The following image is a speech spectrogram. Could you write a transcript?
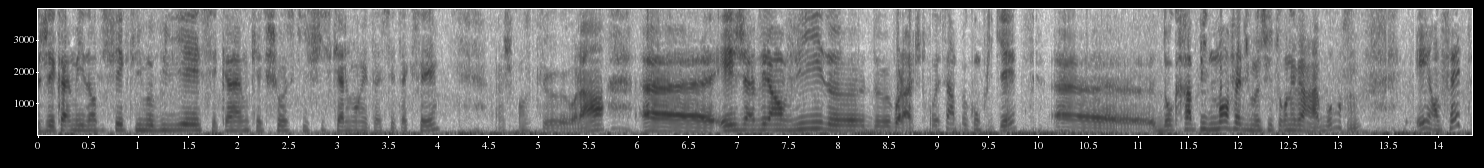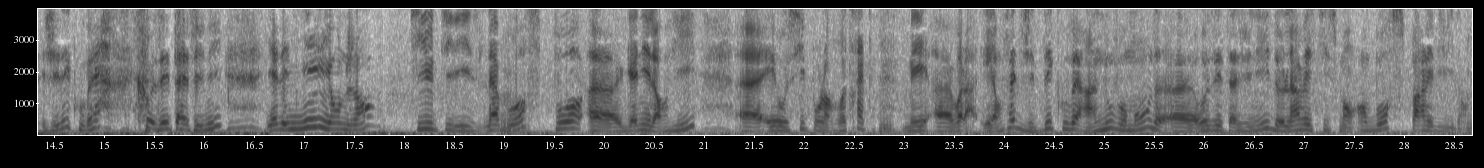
j'ai quand même identifié que l'immobilier, c'est quand même quelque chose qui fiscalement est assez taxé. Euh, je pense que voilà. Euh, et j'avais envie de, voilà, je trouvais ça un peu compliqué. Euh, donc rapidement, en fait, je me suis tourné vers la bourse. Mmh. Et en fait, j'ai découvert qu'aux États-Unis, il y a des millions de gens qui utilisent la mmh. bourse pour gagner leur vie et aussi pour leur retraite. Mmh. Mais voilà. Et en fait, j'ai découvert un nouveau monde aux États-Unis de l'investissement en bourse par les dividendes.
